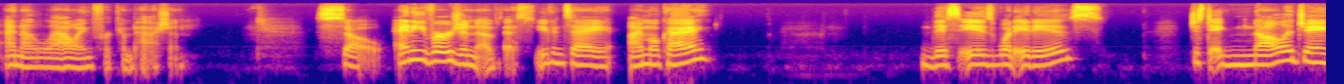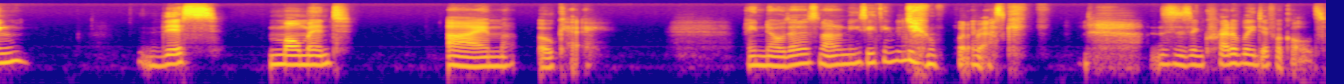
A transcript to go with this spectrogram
and allowing for compassion. So, any version of this, you can say, I'm okay. This is what it is. Just acknowledging this moment I'm okay. I know that is not an easy thing to do, what I'm asking. This is incredibly difficult.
